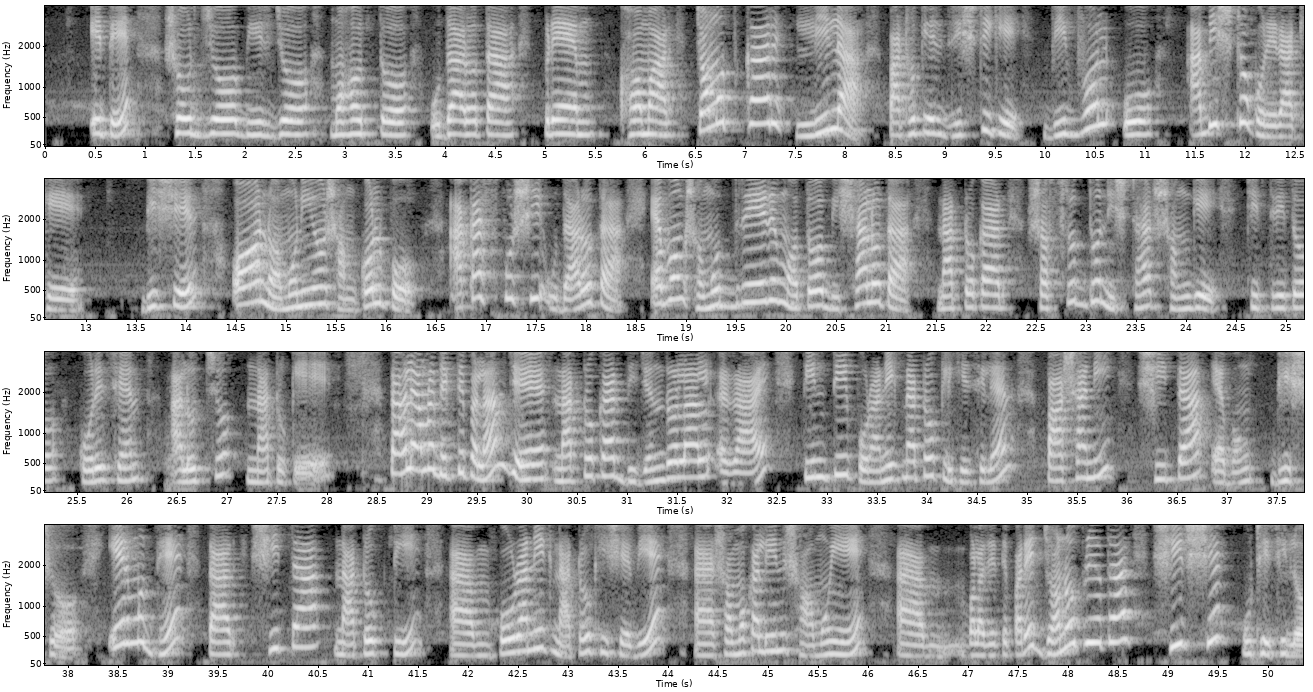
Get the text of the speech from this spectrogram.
এতে শৌর্য, বীর্য, মহত্ব, উদারতা, প্রেম, ক্ষমার চমৎকার লীলা পাঠকের দৃষ্টিকে বিহ্বল ও আবিষ্ট করে রাখে। বিশ্বের অনমনীয় সংকল্প, আকাশস্পর্শী উদারতা এবং সমুদ্রের মতো বিশালতা নাট্যকার সশ্রদ্ধ নিষ্ঠার সঙ্গে চিত্রিত করেছেন আলোচ্য নাটকে। তাহলে আমরা দেখতে পেলাম যে নাট্যকার দ্বিজেন্দ্রলাল রায় তিনটি পৌরাণিক নাটক লিখেছিলেন পাশানি সীতা এবং ভীষ্ম। এর মধ্যে তার সীতা নাটকটি পৌরাণিক নাটক হিসেবে সমকালীন সময়ে বলা যেতে পারে জনপ্রিয়তার শীর্ষে উঠেছিল।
